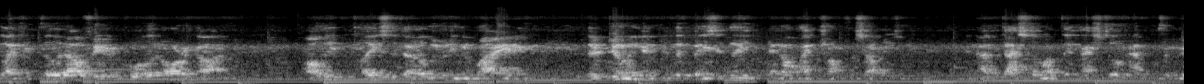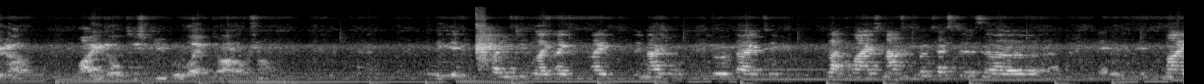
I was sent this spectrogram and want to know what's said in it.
Like in Philadelphia, Portland, Oregon, all these places that are looting and rioting they're doing it because basically they don't like Trump for some reason. And that's the one thing I still haven't figured out. Why don't these people like Donald Trump? Do people like, I, I imagine you're referring to Black Lives Matter protesters. Uh, my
